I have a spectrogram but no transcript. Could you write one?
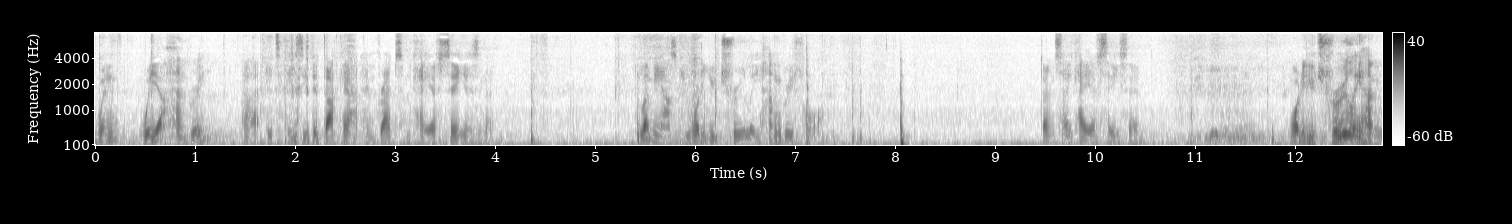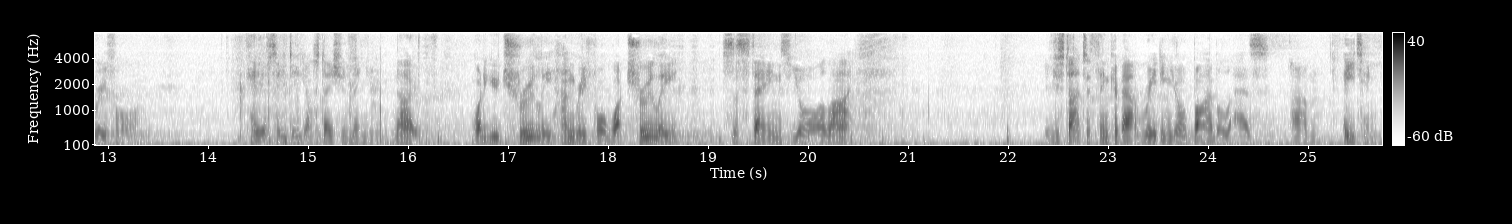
When we are hungry, uh, it's easy to duck out and grab some KFC, isn't it? But let me ask you, what are you truly hungry for? Don't say KFC, Seb. What are you truly hungry for? KFC degustation menu. No. What are you truly hungry for? What truly sustains your life? If you start to think about reading your Bible as um, eating,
